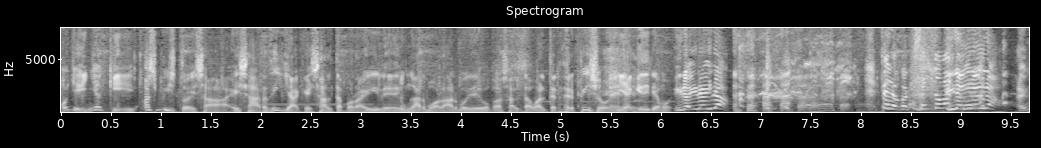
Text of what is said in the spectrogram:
oye Iñaki, ¿has visto esa, esa ardilla que salta por ahí de un árbol a árbol y de boca ha saltado al tercer piso? Y aquí diríamos, ¡ira, ira, ira! Pero con acento ¡Ira, ira, ira! ¿Eh?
